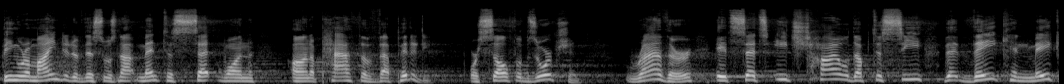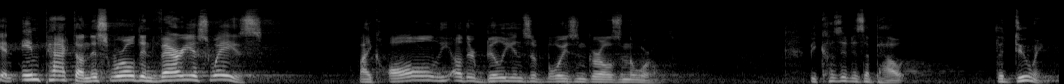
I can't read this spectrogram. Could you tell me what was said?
being reminded of this was not meant to set one on a path of vapidity or self absorption. Rather, it sets each child up to see that they can make an impact on this world in various ways, like all the other billions of boys and girls in the world. Because it is about the doing.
